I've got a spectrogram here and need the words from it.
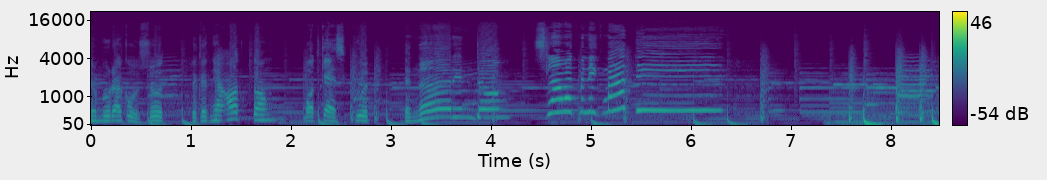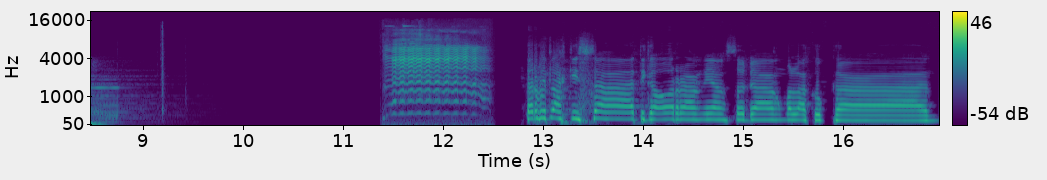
Dembura kusut, deketnya otong. Podcast good. Dengerin dong. Selamat menikmati. Terbitlah kisah tiga orang yang sedang melakukan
